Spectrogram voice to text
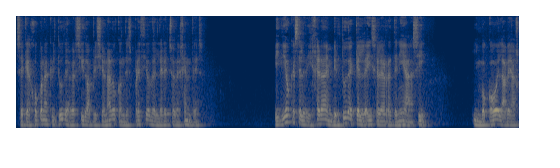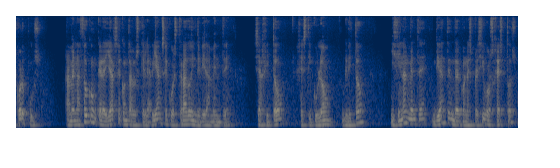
Se quejó con acritud de haber sido aprisionado con desprecio del derecho de gentes. Pidió que se le dijera en virtud de qué ley se le retenía así. Invocó el habeas corpus, Amenazó con querellarse contra los que le habían secuestrado indebidamente. Se agitó, gesticuló, gritó y finalmente dio a entender con expresivos gestos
